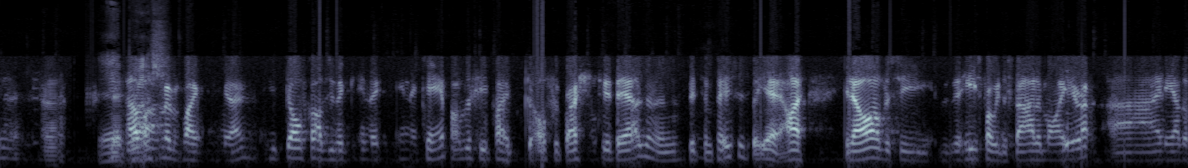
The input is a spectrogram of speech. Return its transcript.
yeah. Yeah, Yeah, I remember playing, you know, golf clubs in the in the in the camp. Obviously, played golf with Brush in 2000 and bits and pieces. But yeah, I, you know, obviously he's probably the start of my era. Uh, any other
